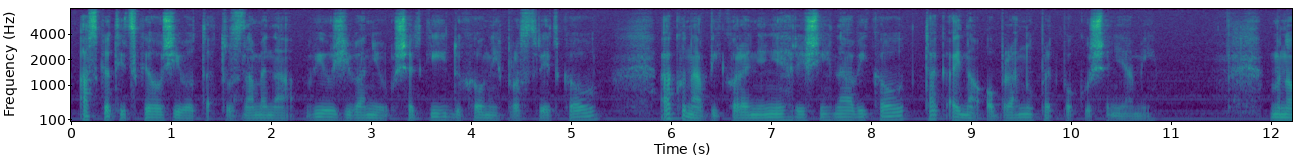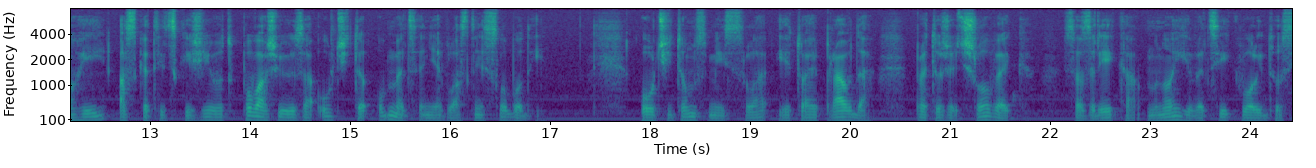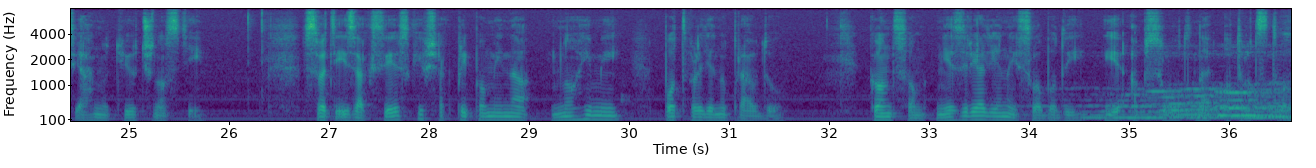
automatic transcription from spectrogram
asketického života, to znamená využívaniu všetkých duchovných prostriedkov, ako na vykorenenie hriešných návykov, tak aj na obranu pred pokušeniami. Mnohí asketický život považujú za určité obmedzenie vlastnej slobody. V určitom zmysle je to aj pravda, pretože človek sa zrieka mnohých vecí kvôli dosiahnutiu čnosti. Svetý Izak Siersky však pripomína mnohými potvrdenú pravdu – Koncom nezriadenej slobody je absolútne otroctvo.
